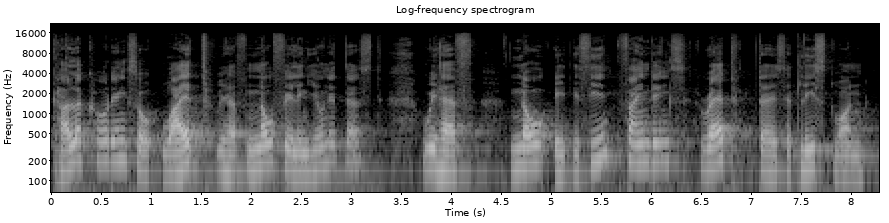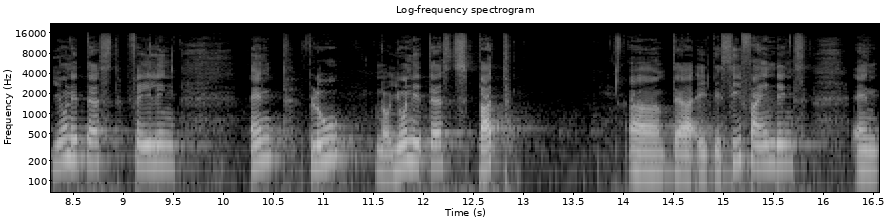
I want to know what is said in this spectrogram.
color coding, so white, we have no failing unit test. We have no ATC findings. Red, there is at least one unit test failing. And blue, no unit tests, but uh, there are ATC findings. And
